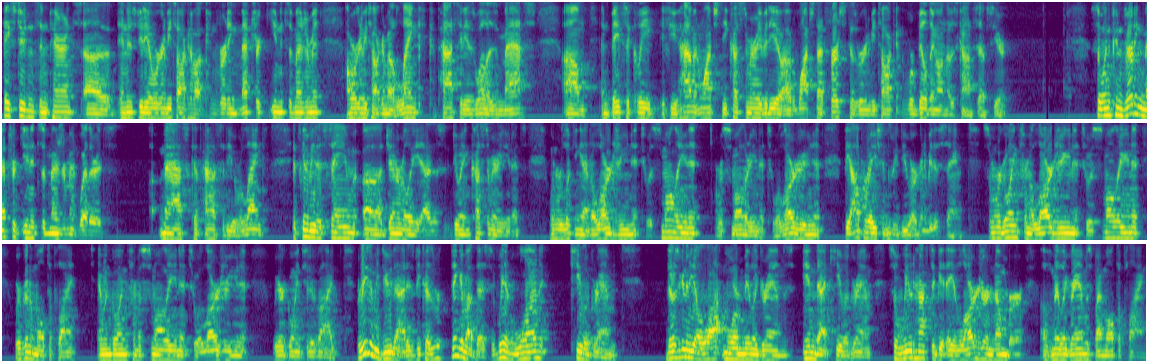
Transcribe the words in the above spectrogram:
Hey students and parents, uh, in this video we're going to be talking about converting metric units of measurement, how we're going to be talking about length, capacity, as well as mass. Um, and basically, if you haven't watched the customary video, I would watch that first because we're going to be talking, we're building on those concepts here. So when converting metric units of measurement, whether it's mass, capacity, or length, it's going to be the same uh, generally as doing customary units. When we're looking at a larger unit to a smaller unit, or a smaller unit to a larger unit, the operations we do are going to be the same. So when we're going from a larger unit to a smaller unit, we're going to multiply. And when going from a smaller unit to a larger unit, we are going to divide. The reason we do that is because think about this. If we had one kilogram, there's going to be a lot more milligrams in that kilogram. So we would have to get a larger number of milligrams by multiplying.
